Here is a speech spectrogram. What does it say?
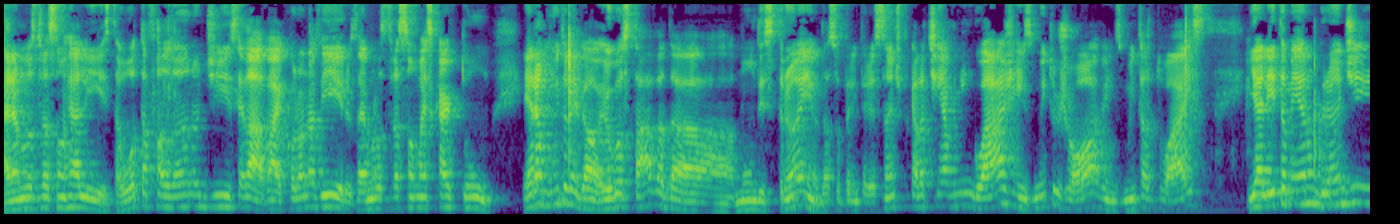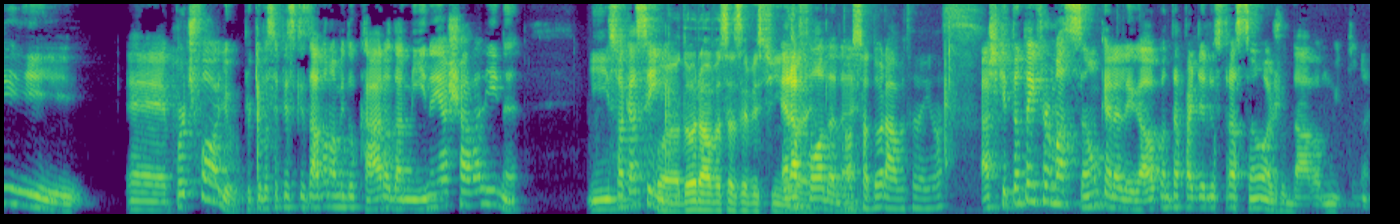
aí era uma ilustração realista. O outro tá falando de, sei lá, vai, coronavírus, aí uma ilustração mais cartoon. Era muito legal. Eu gostava da Mundo Estranho, da Super Interessante, porque ela tinha linguagens muito jovens, muito atuais. E ali também era um grande é, portfólio, porque você pesquisava o nome do cara ou da mina e achava ali, né? E só que assim. Pô, eu adorava essas revistinhas. Era véio. foda, né? Nossa, adorava também. Nossa. Acho que tanto a informação que era legal, quanto a parte da ilustração ajudava muito, né?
